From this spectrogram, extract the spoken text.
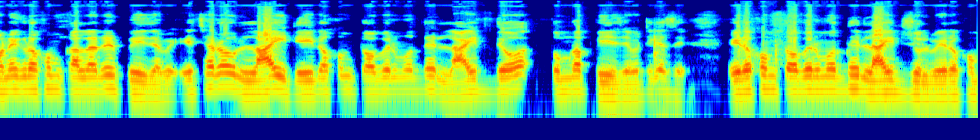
অনেক রকম কালারের পেয়ে যাবে। এছাড়াও লাইট এইরকম টবের মধ্যে লাইট দেওয়া তোমরা পেয়ে যাবে, ঠিক আছে? এরকম টবের মধ্যে লাইট জ্বলবে, এরকম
